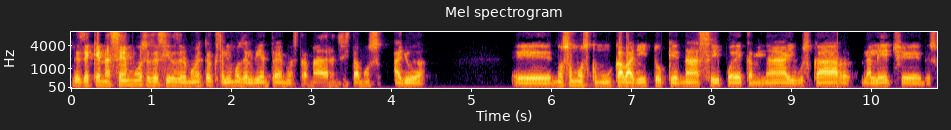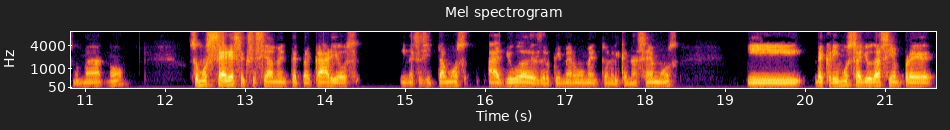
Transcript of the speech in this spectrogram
desde que nacemos, es decir, desde el momento en que salimos del vientre de nuestra madre, necesitamos ayuda. no somos como un caballito que nace y puede caminar y buscar la leche de su mamá, no. Somos seres excesivamente precarios y necesitamos ayuda desde el primer momento en el que nacemos y requerimos ayuda siempre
